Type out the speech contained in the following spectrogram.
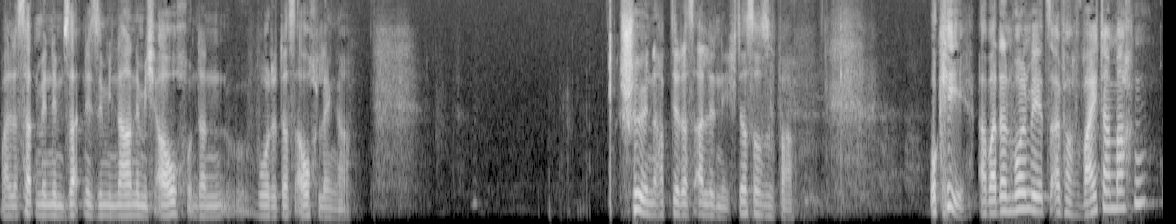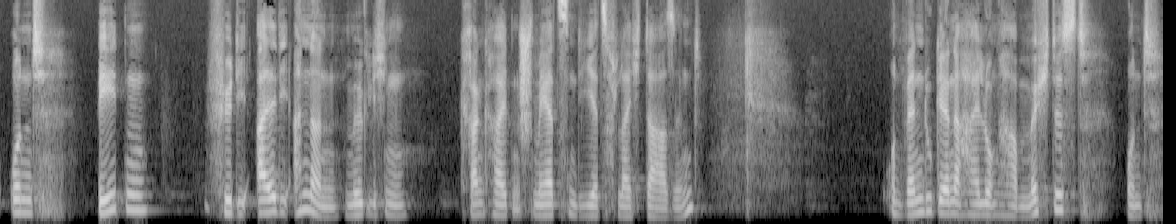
Weil das hatten wir in dem Seminar nämlich auch und dann wurde das auch länger. Schön, habt ihr das alle nicht. Das ist auch super. Okay, aber dann wollen wir jetzt einfach weitermachen und beten für die, all die anderen möglichen Krankheiten, Schmerzen, die jetzt vielleicht da sind. Und wenn du gerne Heilung haben möchtest und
